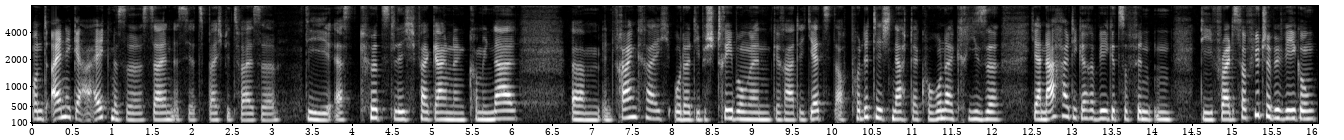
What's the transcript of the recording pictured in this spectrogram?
Und einige Ereignisse, seien es jetzt beispielsweise die erst kürzlich vergangenen Kommunal ähm, in Frankreich oder die Bestrebungen, gerade jetzt auch politisch nach der Corona-Krise ja nachhaltigere Wege zu finden, die Fridays for Future Bewegung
